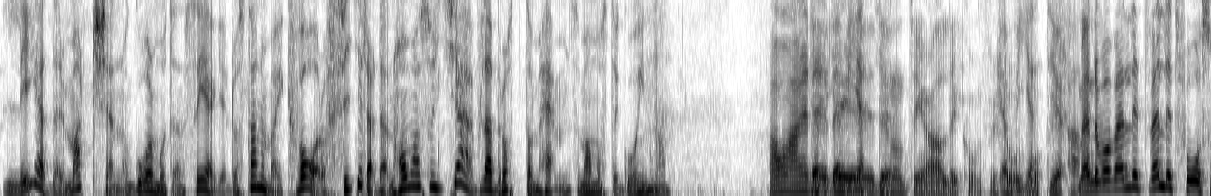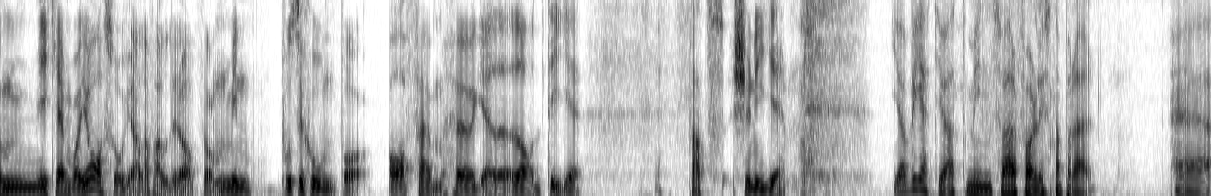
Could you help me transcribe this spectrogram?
leder matchen och går mot en seger, då stannar man ju kvar och firar den. Har man så jävla bråttom hem så man måste gå innan. ja nej, det, Jag- jag det, vet det är någonting jag aldrig kommer förstå. Ju att... Men det var väldigt, väldigt få som gick hem vad jag såg i alla fall idag. Från min position på A5 höger rad 10. Plats 29. Jag vet ju att min svärfar lyssnar på det här. Eh,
